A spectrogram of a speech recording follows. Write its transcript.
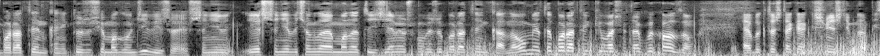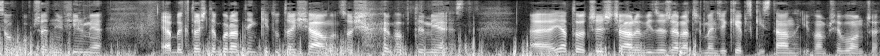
boratynkę. Niektórzy się mogą dziwić, że jeszcze nie, jeszcze nie wyciągnąłem monety z ziemi, już mówię, że boratynka. No u mnie te boratynki właśnie tak wychodzą. Jakby ktoś tak jak śmiesznie napisał w poprzednim filmie, jakby ktoś te boratynki tutaj siał, no coś chyba w tym jest. E, ja to czyszczę, ale widzę, że raczej będzie kiepski stan i Wam się włączę.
